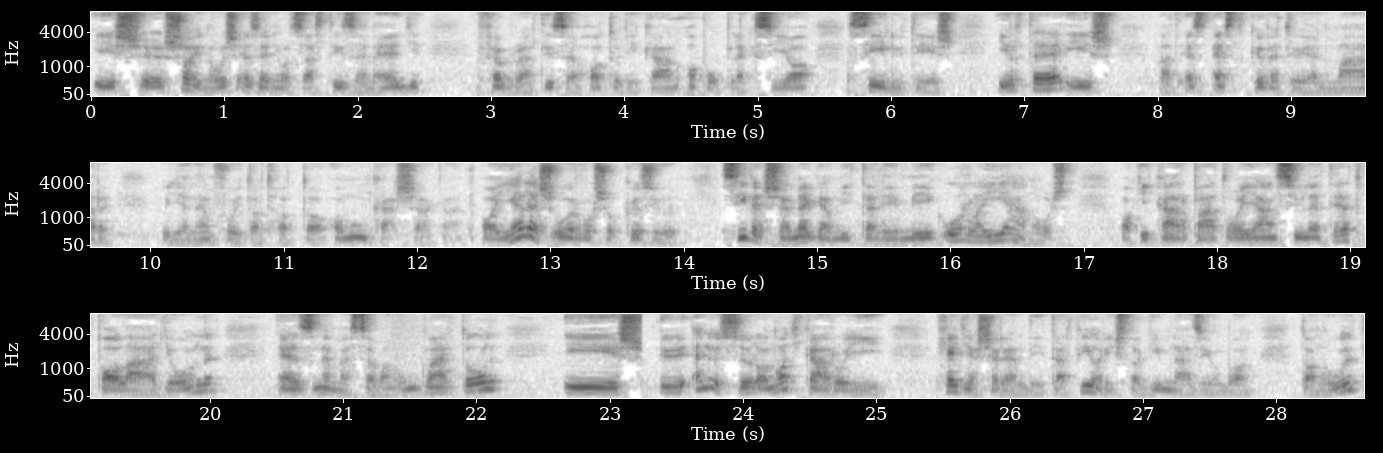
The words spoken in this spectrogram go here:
és sajnos 1811 február 16-án apoplexia, szélütés érte, és hát ezt, ezt követően már ugye nem folytathatta a munkásságát. A jeles orvosok közül szívesen megemlíteném még Orlai Jánost, aki Kárpátalján született, Palágyon, ez nem messze van Ungvártól, és ő először a Nagykárolyi Kegyeserendi, tehát piarista gimnáziumban tanult,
